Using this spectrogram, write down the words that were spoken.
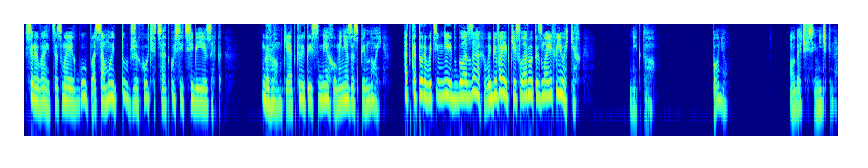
срывается с моих губ, а самой тут же хочется откусить себе язык. Громкий открытый смех у меня за спиной, от которого темнеет в глазах, выбивает кислород из моих легких. Никто. Понял? Удачи, Синичкина.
